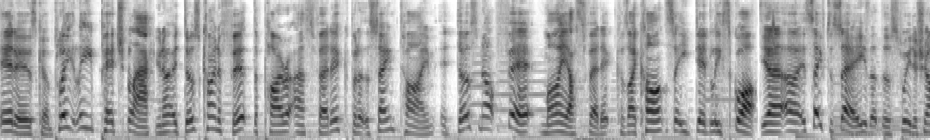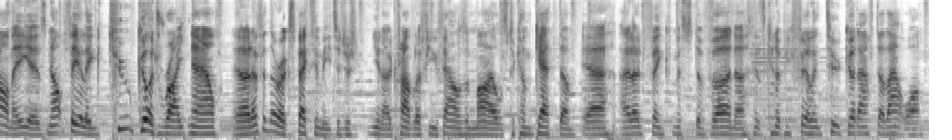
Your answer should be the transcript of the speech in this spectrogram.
It is completely pitch black. You know, it does kind of fit the pirate aesthetic, but at the same time, it does not fit my aesthetic because I can't see diddly squat. Yeah, uh, it's safe to say that the Swedish army is not feeling too good right now. Yeah, I don't think they're expecting me to just, you know, travel a few thousand miles to come get them. Yeah, I don't think Mr. Werner is going to be feeling too good after that one.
